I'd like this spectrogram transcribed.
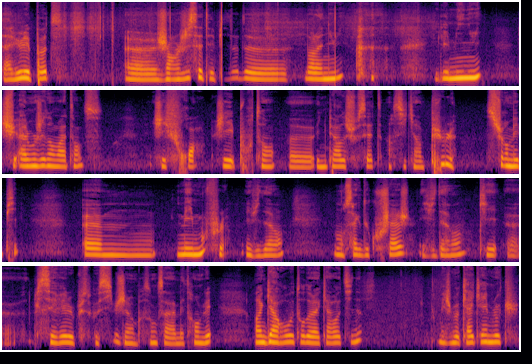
Salut les potes, euh, j'enregistre cet épisode euh, dans la nuit. Il est minuit, je suis allongée dans ma tente, j'ai froid, j'ai pourtant euh, une paire de chaussettes ainsi qu'un pull sur mes pieds. mes moufles, évidemment, mon sac de couchage, évidemment, qui est serré le plus possible, j'ai l'impression que ça va m'étrangler, un garrot autour de la carotide, mais je me caille quand même le cul.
